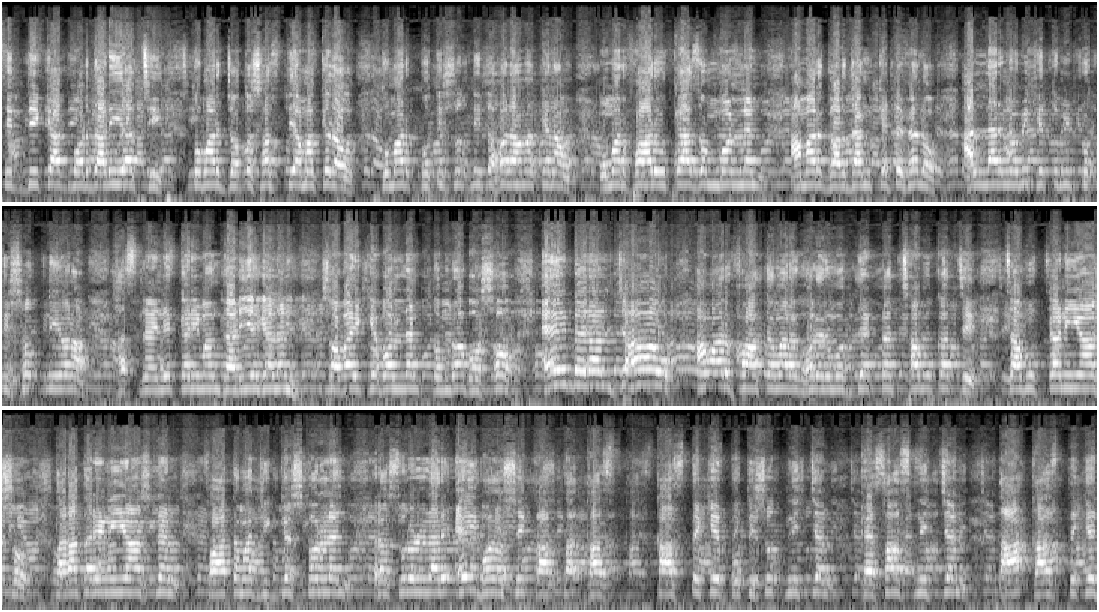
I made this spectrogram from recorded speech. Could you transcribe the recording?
সিদ্দিক আকবর দাঁড়িয়ে আছি। তোমার যত শাস্তি আমাকে দাও, তোমার প্রতিশোধ নিতে হলে আমাকে নাও। উমর ফারুক আজম বললেন, আমার গর্দান কেটে ফেলো। আল্লাহর নবীকে তুমি প্রতিশোধ নিও না। হাসনাইনে কারিমান দাঁড়িয়ে গেলেন। সবাইকে বললেন, তোমরা বসো। এই বেলাল, যাও। আমার ফাতেমার ঘরের মধ্যে একটা চাবুক আছে। চাবুকটা নিয়ে আসো। তাড়াতাড়ি নিয়ে আসলেন। ফাতেমা জিজ্ঞেস করলেন এই বয়সে কাজ- থেকে প্রতিশোধ নিচ্ছেন নিচ্ছেন, তা কাজ থেকে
